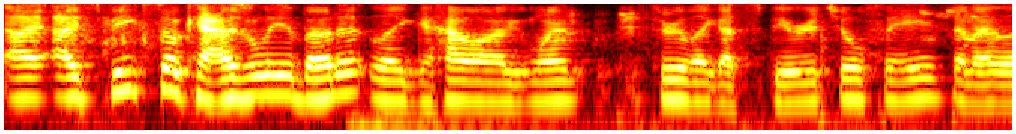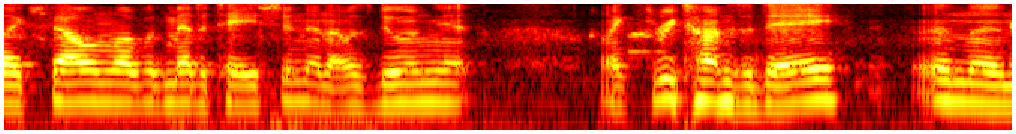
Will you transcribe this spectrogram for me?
I I speak so casually about it, like how I went through like a spiritual phase, and I like fell in love with meditation, and I was doing it like three times a day, and then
